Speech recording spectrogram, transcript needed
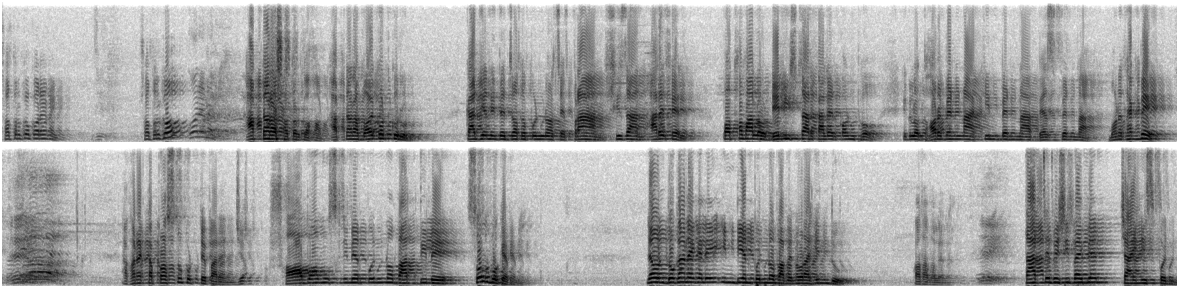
সতর্ক করে নাই? সতর্ক? আপনারা সতর্ক হন। আপনারা বয়কট করুন। কাদিয়ানিদের যত পুণ্য আছে, প্রাণ, সিজান আরেফেল প্রথম আলো, ডেলি স্টার, কালের কণ্ঠ, এগুলো ধরবেন না, কিনবেন না, বেচবেন না। মনে থাকবে? এখন একটা প্রশ্ন করতে পারেন যে সব মুসলিমের পণ্য বাদ দিলে চলবো কেমনে? যেমন দোকানে গেলে ইন্ডিয়ান পণ্য পাবেন, ওরা হিন্দু। কথা বলে না। তার চেয়ে বেশি পাইবেন চাইনিজ পণ্য,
